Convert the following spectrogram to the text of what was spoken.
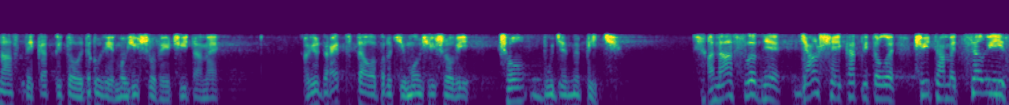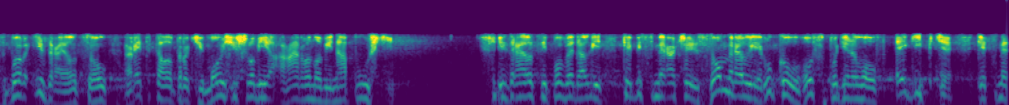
15. kapitole 2. Možišovej čítame, ľud reptal proti Možišovi, čo budeme piť. A následne v ďalšej kapitole čítame celý zbor Izraelcov reptal proti Mojžišovi a Áronovi na púšti. Izraelci povedali, keby sme radšej zomreli rukou hospodinovou v Egypte, keď sme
